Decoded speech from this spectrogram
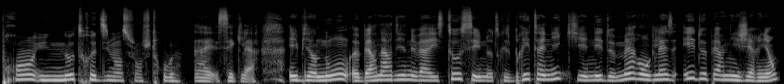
prend une autre dimension, je trouve. Ouais, c'est clair. Eh bien non, euh, Bernardine Evaristo, c'est une autrice britannique qui est née de mère anglaise et de père nigérian.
